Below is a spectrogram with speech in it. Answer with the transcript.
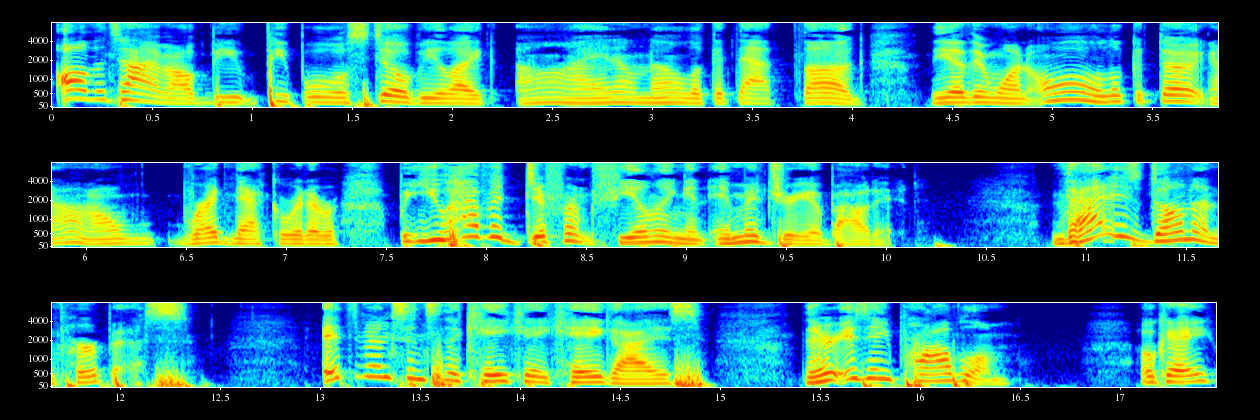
All the time I'll be people will still be like, "Oh, I don't know, look at that thug." The other one, "Oh, look at the, I don't know, redneck or whatever." But you have a different feeling and imagery about it. That is done on purpose. It's been since the KKK, guys. There is a problem. Okay?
